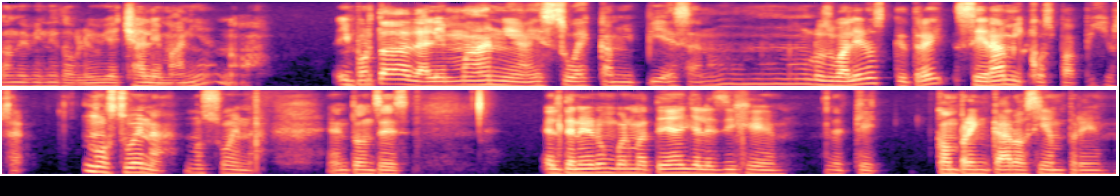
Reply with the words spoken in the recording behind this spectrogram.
¿Dónde viene WH Alemania? No, Importada de Alemania, es sueca mi pieza. No, no, no. Los valeros que trae cerámicos, papi. O sea, no suena, no suena. Entonces, el tener un buen material, ya les dije, el que compren caro siempre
